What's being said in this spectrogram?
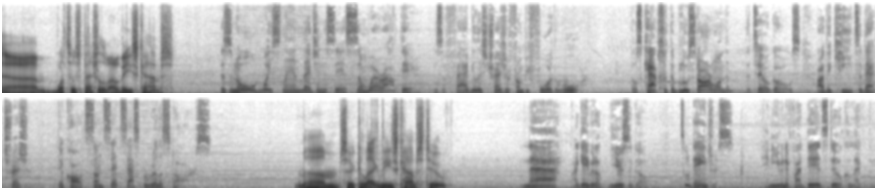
Um, what's so special about these caps? There's an old wasteland legend that says somewhere out there is a fabulous treasure from before the war. Those caps with the blue star on them, the tale goes, are the key to that treasure. They're called Sunset Sarsaparilla Stars. Um, so you collect these caps too? Nah, I gave it up years ago. Too dangerous. And even if I did still collect them,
